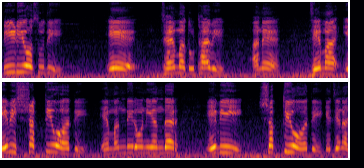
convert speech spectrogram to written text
પીઢીઓ સુધી એ જહેમત ઉઠાવી અને જેમાં એવી શક્તિઓ હતી, એ મંદિરોની અંદર એવી શક્તિઓ હતી કે જેના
